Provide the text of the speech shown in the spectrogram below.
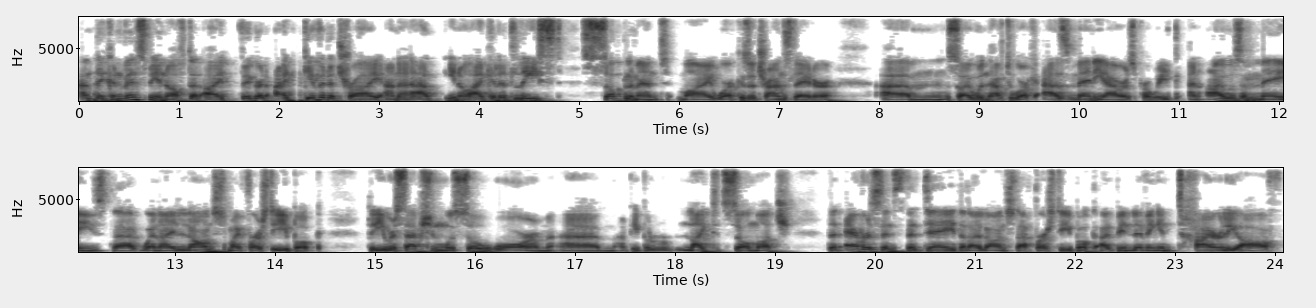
And they convinced me enough that I figured I'd give it a try, and I, you know I could at least supplement my work as a translator. Um, so I wouldn't have to work as many hours per week. And I was amazed that when I launched my first ebook, the reception was so warm um, and people liked it so much that ever since the day that I launched that first ebook, I've been living entirely off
